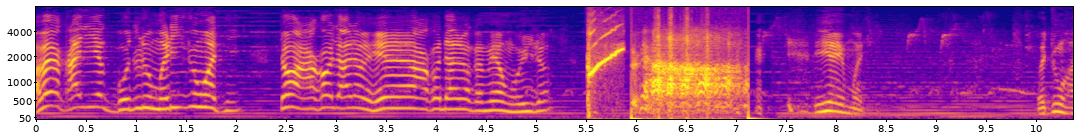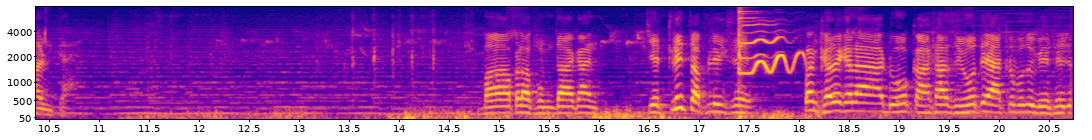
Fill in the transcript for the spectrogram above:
હવે ખાલી એક ગોદડું મળી ગયું હોત ને, તો આખો દાડો હે, આખો દાડો ગમે એમ હોઈ રહ્યો એ મત બધું સારું થાય. બાપડા ફૂમતા કાન, કેટલી તકલીફ છે. પણ ખરેખર આ ડોહો કાંઠા થયો તે આટલું બધું બેઠે જ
